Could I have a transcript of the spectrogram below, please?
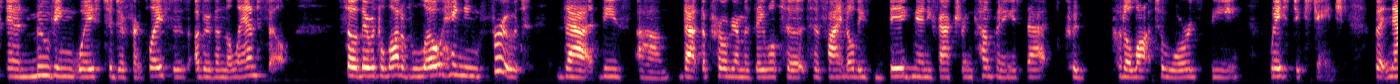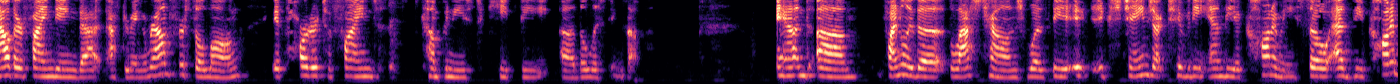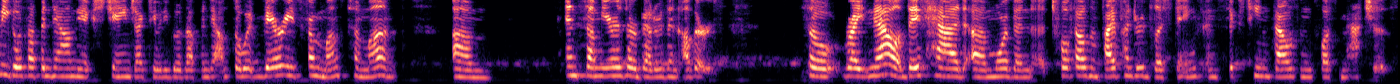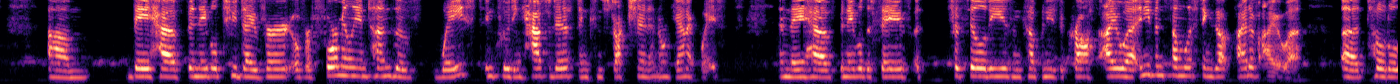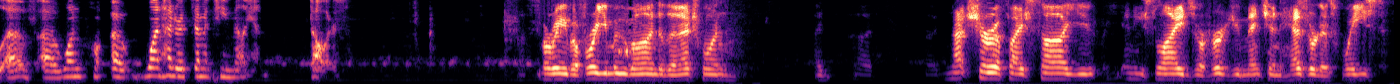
and moving waste to different places other than the landfill. So there was a lot of low-hanging fruit that these um, that the program was able to to find all these big manufacturing companies that could put a lot towards the waste exchange. But now they're finding that after being around for so long, it's harder to find companies to keep the, uh, the listings up. And um, finally, the, the last challenge was the exchange activity and the economy. So as the economy goes up and down, the exchange activity goes up and down. So it varies from month to month. Um, and some years are better than others. So right now they've had uh, more than 12,500 listings and 16,000 plus matches. Um, they have been able to divert over 4 million tons of waste, including hazardous and construction and organic wastes. And they have been able to save facilities and companies across Iowa and even some listings outside of Iowa a total of uh, one, uh, $117 million. Marie, before you move on to the next one, I- uh, not sure if I saw you, any slides or heard you mention hazardous waste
